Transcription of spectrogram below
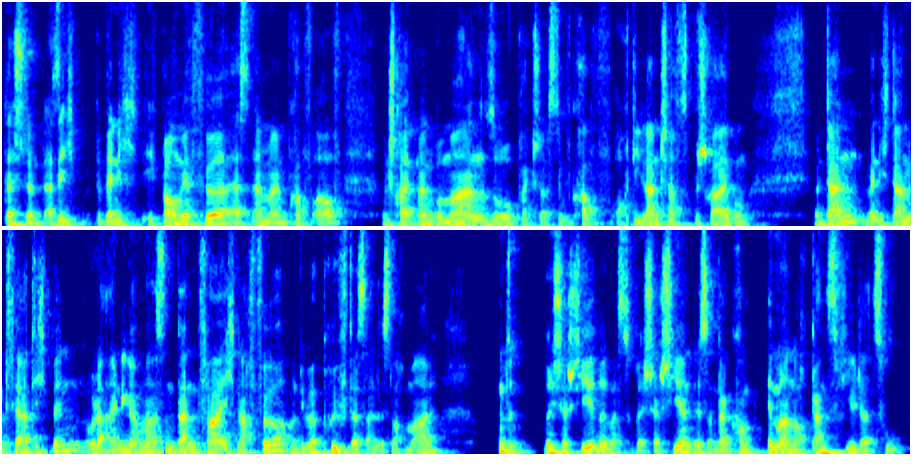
Das stimmt. Also ich, wenn ich, ich baue mir für erst einmal im Kopf auf und schreibe meinen Roman so praktisch aus dem Kopf, auch die Landschaftsbeschreibung. Und dann, wenn ich damit fertig bin oder einigermaßen, dann fahre ich nach Föhr und überprüfe das alles nochmal und recherchiere, was zu recherchieren ist. Und dann kommt immer noch ganz viel dazu.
